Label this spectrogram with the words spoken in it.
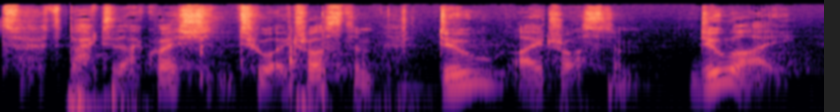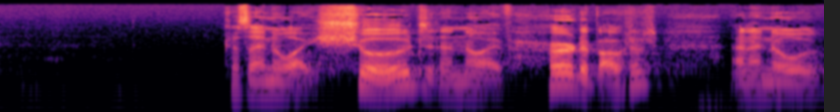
So it's back to that question: Do I trust him? Do I trust him? Do I? Because I know I should, and I know I've heard about it, and I know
